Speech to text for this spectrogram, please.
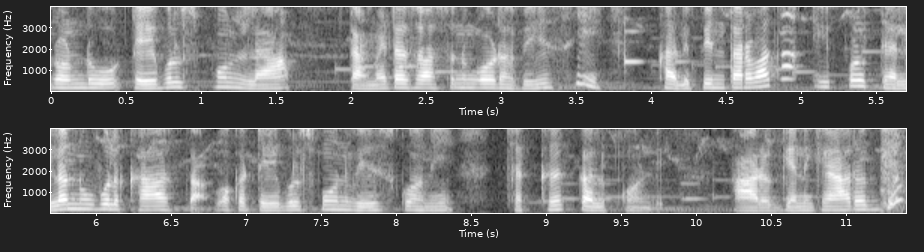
రెండు టేబుల్ స్పూన్ల టమాటా సాస్ను కూడా వేసి కలిపిన తర్వాత ఇప్పుడు తెల్ల నువ్వులు కాస్త ఒక టేబుల్ స్పూన్ వేసుకొని చక్కగా కలుపుకోండి. ఆరోగ్యానికి ఆరోగ్యం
